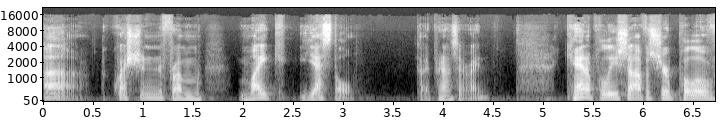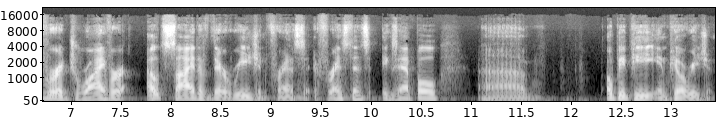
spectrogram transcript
Ah, a question from Mike Yestel. Did I pronounce that right? Can a police officer pull over a driver outside of their region? For instance, for instance example, uh, OPP in Peel Region.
